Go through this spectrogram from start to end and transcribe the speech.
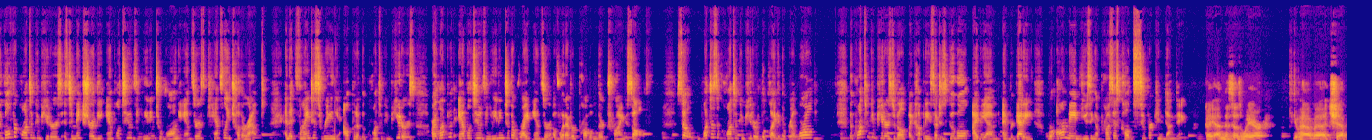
The goal for quantum computers is to make sure the amplitudes leading to wrong answers cancel each other out, and that scientists reading the output of the quantum computers are left with amplitudes leading to the right answer of whatever problem they're trying to solve. So, what does a quantum computer look like in the real world? The quantum computers developed by companies such as Google, IBM, and Rigetti were all made using a process called superconducting. Okay, and this is where you have a chip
